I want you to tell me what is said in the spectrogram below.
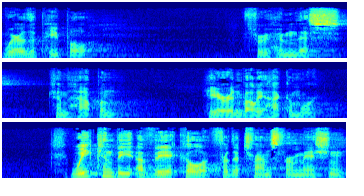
we're the people through whom this can happen here in Ballyhackamore. We can be a vehicle for the transformation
